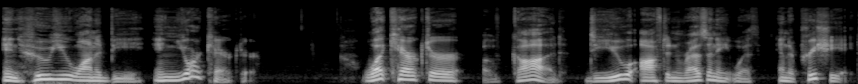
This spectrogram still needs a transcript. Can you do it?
in who you want to be in your character? What character of God do you often resonate with and appreciate?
